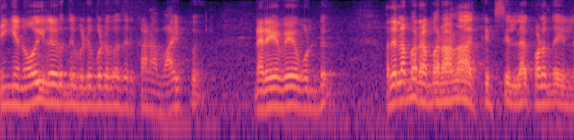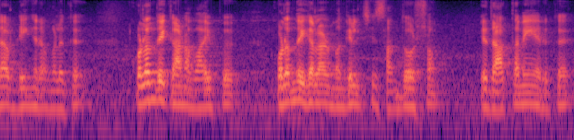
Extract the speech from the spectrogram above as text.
நீங்கள் நோயிலிருந்து விடுபடுவதற்கான வாய்ப்பு நிறையவே உண்டு. அது இல்லாமல் ரொம்ப நாளாக கிட்ஸ் இல்லை குழந்தை இல்லை அப்படிங்கிறவங்களுக்கு குழந்தைக்கான வாய்ப்பு குழந்தைகளால் மகிழ்ச்சி சந்தோஷம் இது அத்தனையும் இருக்குது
